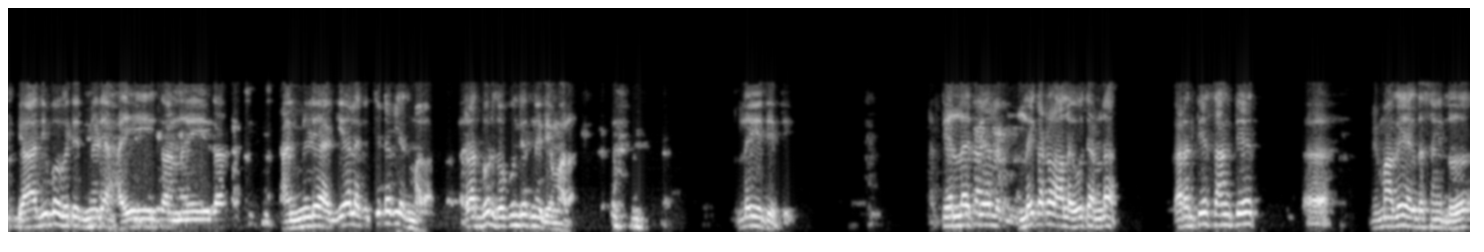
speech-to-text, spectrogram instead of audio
ते आधी बघत आहेत मीडिया आहे का नाही का? आणि मीडिया गेला की चिटकलेच मला. रातभर झोपून देत नाही ते मला. लय येते ते. त्याला त्या लय कटाळा आलाय हो त्यांना. कारण ते सांगते मी मागे एकदा सांगितलं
